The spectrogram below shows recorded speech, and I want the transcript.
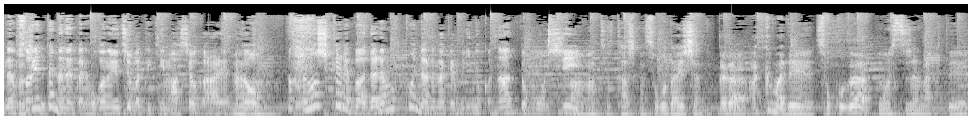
でもそれ言ったらなんかね他の YouTuber 敵に回しちゃうからあれだけど、うん楽しければ誰も不幸にならなければいいのかなって思うし。あまあ確かにそこ大事だね。だからあくまでそこが本質じゃなくて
